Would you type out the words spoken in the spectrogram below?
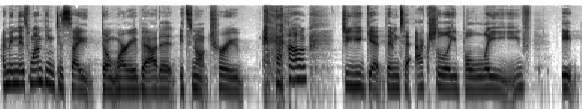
I mean, there's one thing to say, don't worry about it, it's not true. How do you get them to actually believe it?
